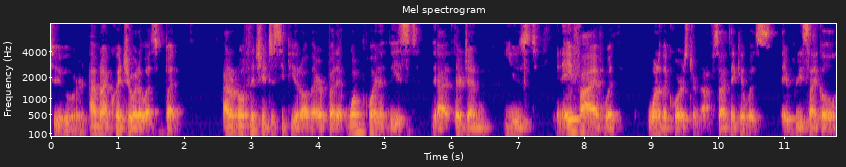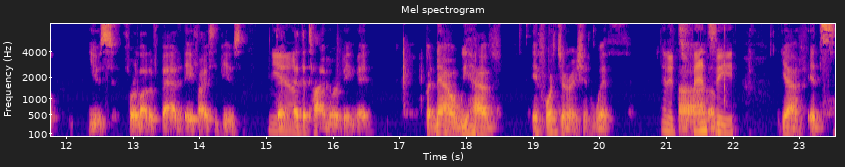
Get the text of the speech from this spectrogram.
2, or I'm not quite sure what it was, but I don't know if they changed the CPU at all there. But at one point, at least, uh, third gen used an A5 with one of the cores turned off. So I think it was a recycle use for a lot of bad A5 CPUs Yeah. that at the time were being made. But now we have a fourth generation with and it's um, fancy. yeah, it's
